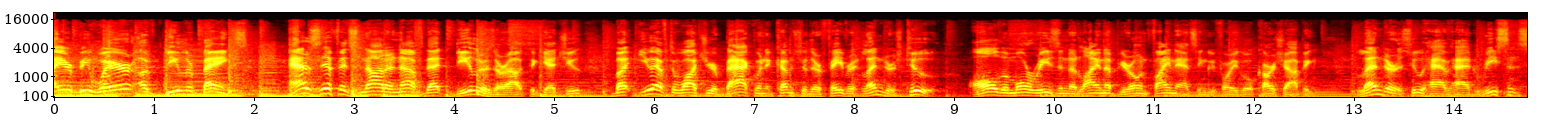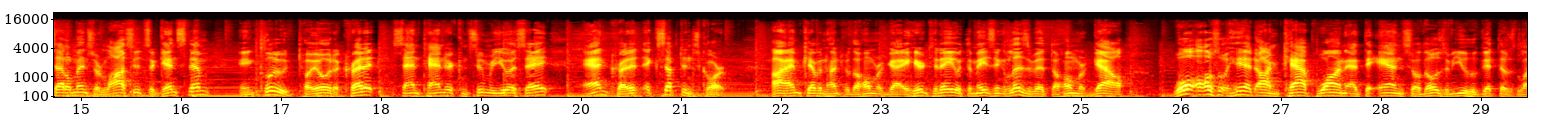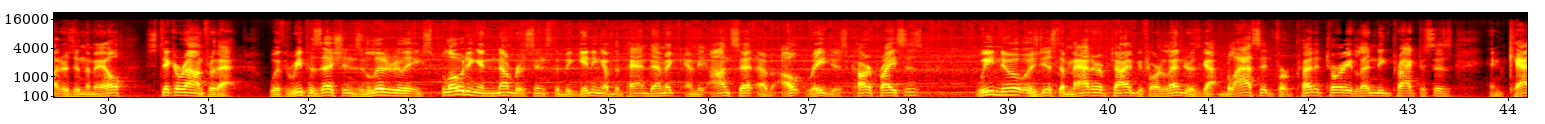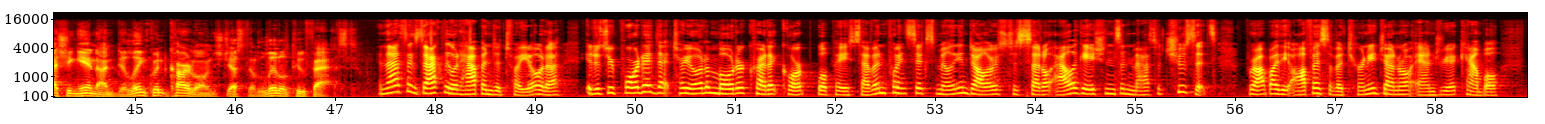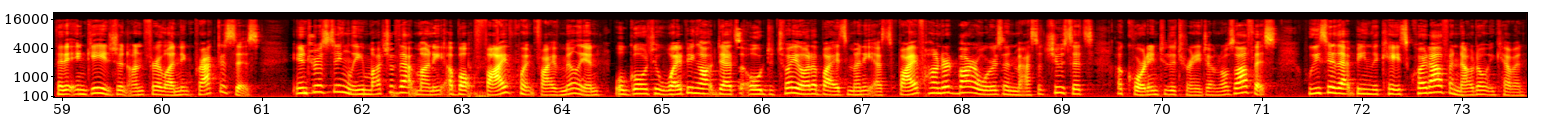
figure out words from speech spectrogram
Buyer beware of dealer banks. As if it's not enough that dealers are out to get you, but you have to watch your back when it comes to their favorite lenders, too. All the more reason to line up your own financing before you go car shopping. Lenders who have had recent settlements or lawsuits against them include Toyota Credit, Santander Consumer USA, and Credit Acceptance Corp. Hi, I'm Kevin Hunter, the Homework Guy, here today with amazing Elizabeth, the Homework Gal. We'll also hit on Cap 1 at the end, so those of you who get those letters in the mail, stick around for that. With repossessions literally exploding in numbers since the beginning of the pandemic and the onset of outrageous car prices, we knew it was just a matter of time before lenders got blasted for predatory lending practices and cashing in on delinquent car loans just a little too fast. And that's exactly what happened to Toyota. It is reported that Toyota Motor Credit Corp will pay $7.6 million to settle allegations in Massachusetts brought by the Office of Attorney General Andrea Campbell that it engaged in unfair lending practices. Interestingly, much of that money, about 5.5 million, will go to wiping out debts owed to Toyota by as many as 500 borrowers in Massachusetts, according to the Attorney General's office. We say that being the case quite often now, don't we, Kevin?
